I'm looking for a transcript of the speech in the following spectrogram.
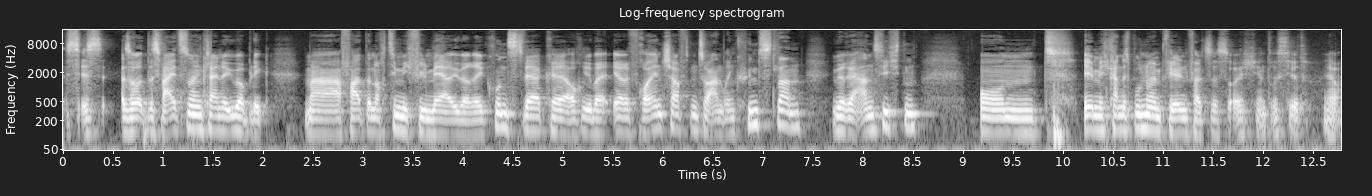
Es ist, also das war jetzt nur ein kleiner Überblick. Man erfahrt da noch ziemlich viel mehr über ihre Kunstwerke, auch über ihre Freundschaften zu anderen Künstlern, über ihre Ansichten. Und eben, ich kann das Buch nur empfehlen, falls es euch interessiert. Ja.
